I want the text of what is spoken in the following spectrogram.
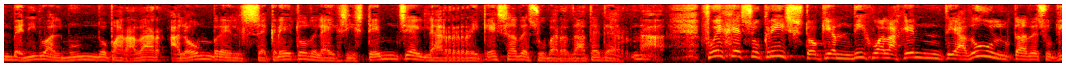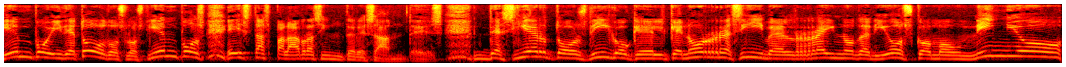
venido al mundo para dar al hombre el secreto de la existencia y la riqueza de su verdad eterna. Fue Jesucristo quien dijo a la gente adulta de su tiempo y de todos los tiempos estas palabras interesantes. De cierto os digo que el que no recibe el reino de Dios como un niño,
